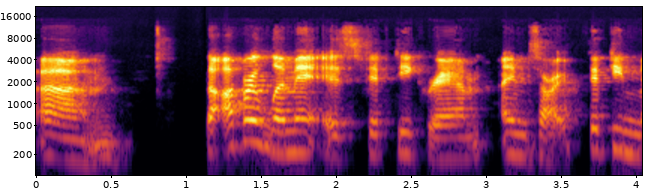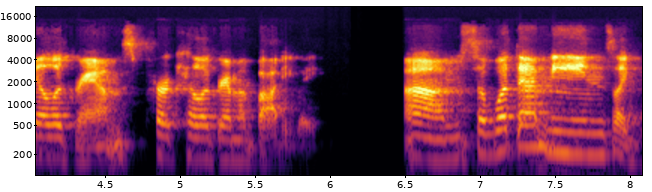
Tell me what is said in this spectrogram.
Um, the upper limit is 50 gram, I'm sorry, 50 milligrams per kilogram of body weight. Um, so what that means, like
